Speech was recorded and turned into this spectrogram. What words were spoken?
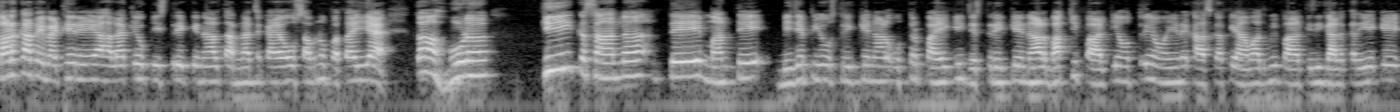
ਸੜਕਾਂ ਤੇ ਬੈਠੇ ਰਹੇ ਆ। ਹਾਲਾਂਕਿ ਉਹ ਕਿਸ ਤਰੀਕੇ ਨਾਲ ਧਰਨਾ ਚੁਕਾਇਆ, ਉਹ ਸਭ ਨੂੰ ਪਤਾ ਹੀ ਹੈ। ਤਾਂ ਹੁਣ ਕੀ ਕਿਸਾਨ ਤੇ ਮਨ ਤੇ ਬੀਜੇਪੀ ਉਸ ਤਰੀਕੇ ਨਾਲ ਉਤਰ ਪਾਏਗੀ ਜਿਸ ਤਰੀਕੇ ਨਾਲ ਬਾਕੀ ਪਾਰਟੀਆਂ ਉਤਰੀਆਂ ਹੋਈਆਂ ਨੇ ਖਾਸ ਕਰਕੇ ਆਮ ਆਦਮੀ ਪਾਰਟੀ ਦੀ ਗੱਲ ਕਰੀਏ ਕਿ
